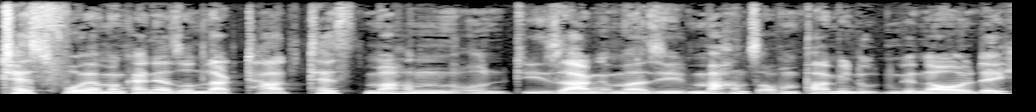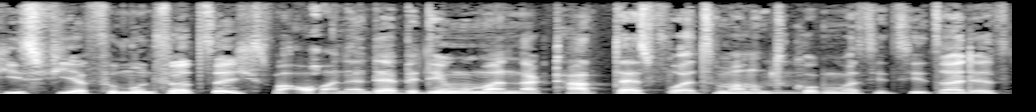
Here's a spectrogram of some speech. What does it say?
Test vorher, man kann ja so einen Laktattest machen und die sagen immer, sie machen es auf ein paar Minuten genau. Der hieß 4,45. Es war auch einer der Bedingungen, mal einen Laktattest vorher zu machen, um mhm. zu gucken, was die Zielzeit ist.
